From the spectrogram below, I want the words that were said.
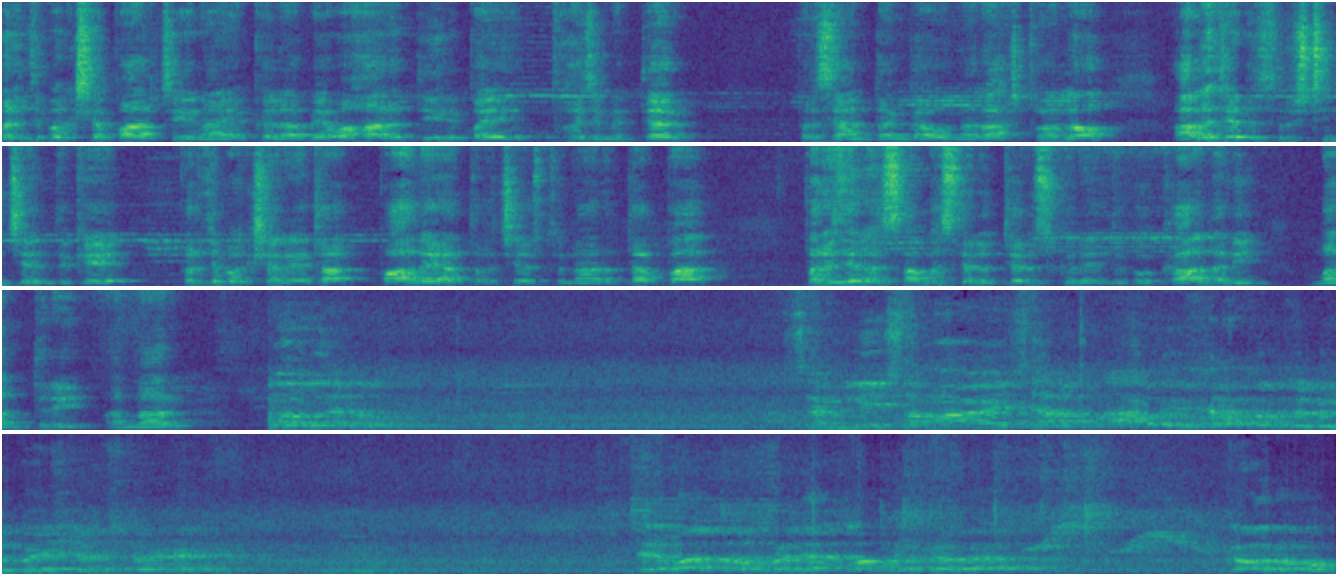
ప్రతిపక్ష పార్టీ నాయకుల వ్యవహార తీరుపై ధ్వజమెత్తారు. ప్రశాంతంగా ఉన్న రాష్ట్రంలో అలజడి సృష్టించేందుకే ప్రతిపక్ష నేత పాదయాత్ర చేస్తున్నారు తప్ప ప్రజల సమస్యలు తెలుసుకునేందుకు కాదని మంత్రి అన్నారు. అసెంబ్లీ సమావేశాలకు రా శాసనసభ్యులు బహిష్కరించడం ఏమాత్రం ప్రజాస్వామ్యం మీద గౌరవం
